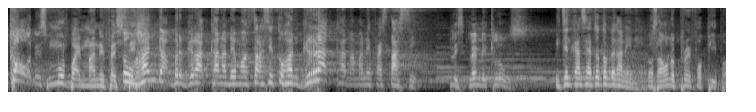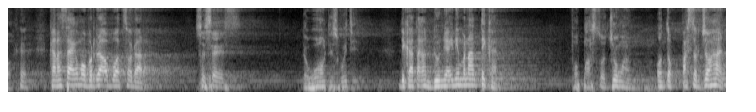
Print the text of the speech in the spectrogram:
God is moved by manifestation. Tuhan nggak bergerak karena demonstrasi, Tuhan gerak karena manifestasi. Please let me close Izinkan saya tutup dengan ini. because I want to pray for people. Karena saya mau berdoa buat saudara. So says, the world is waiting Dikatakan dunia ini menantikan for Pastor Joan untuk Pastor Johan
